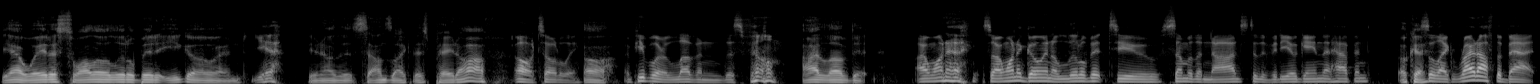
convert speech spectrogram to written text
Yeah, way to swallow a little bit of ego, and Yeah. you know that sounds like this paid off. Oh, totally. Oh, And people are loving this film. I loved it. I want to, so I want to go in a little bit to some of the nods to the video game that happened. Okay. So, like, right off the bat,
